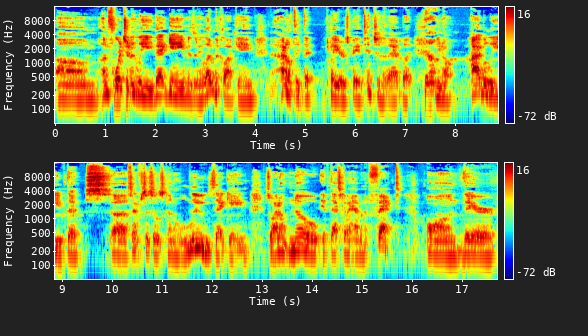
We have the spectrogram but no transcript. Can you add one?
Um, unfortunately, that game is an 11 o'clock game. I don't think that players pay attention to that, but Yeah. you know, I believe that uh, San Francisco is going to lose that game. So I don't know if that's going to have an effect on their.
